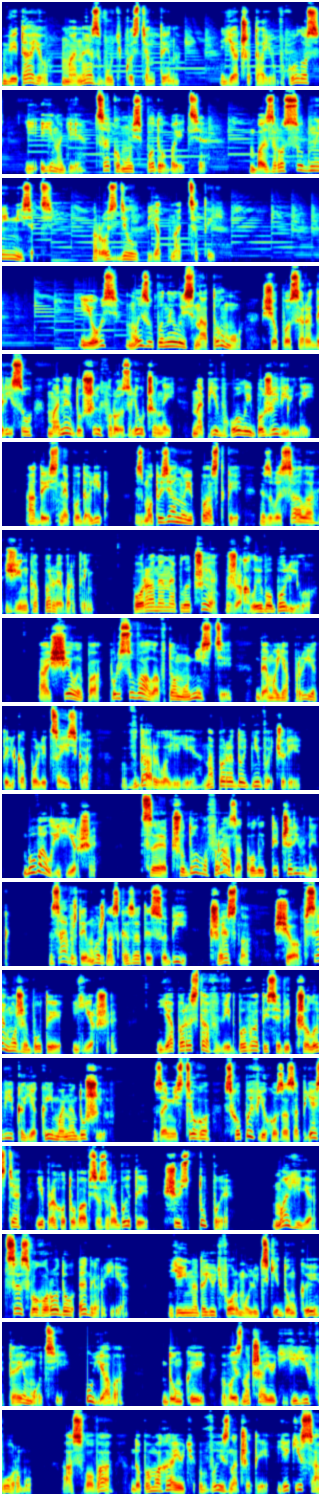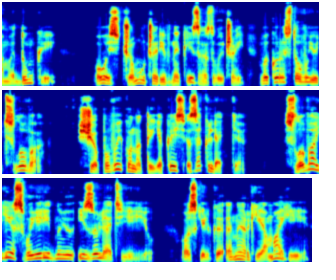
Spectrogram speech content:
Вітаю, мене звуть Костянтин. Я читаю вголос, і іноді це комусь подобається. Безрозсудний місяць, розділ 15. І ось ми зупинились на тому, що посеред лісу мене душив розлючений, напівголий божевільний, а десь неподалік з мотузяної пастки звисала жінка-перевертень. Поранене плече жахливо боліло, а щелепа пульсувала в тому місці, де моя приятелька поліцейська вдарила її напередодні ввечері. Бувало й гірше. Це чудова фраза, коли ти чарівник. Завжди можна сказати собі чесно, що все може бути гірше. Я перестав відбиватися від чоловіка, який мене душив. Замість цього схопив його за зап'ястя і приготувався зробити щось тупе. Магія це свого роду енергія, їй надають форму людські думки та емоції, уява. Думки визначають її форму, а слова допомагають визначити, які саме думки. Ось чому чарівники зазвичай використовують слова, щоб виконати якесь закляття. Слова є своєрідною ізоляцією, оскільки енергія магії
